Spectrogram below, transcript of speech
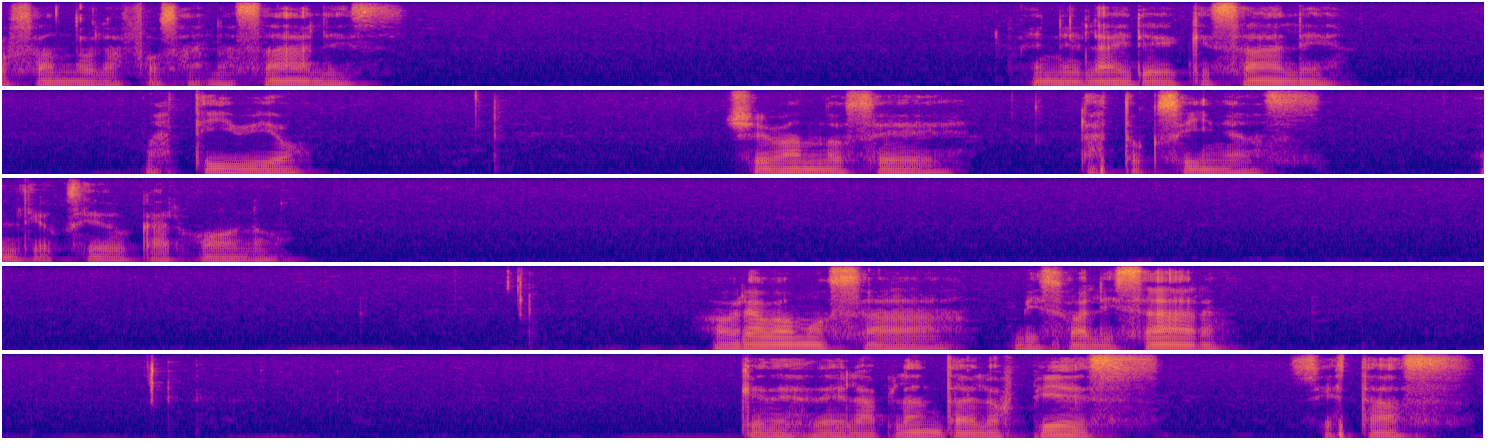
rozando las fosas nasales, en el aire que sale, más tibio, llevándose las toxinas, el dióxido de carbono. Ahora vamos a visualizar que desde la planta de los pies, si estás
